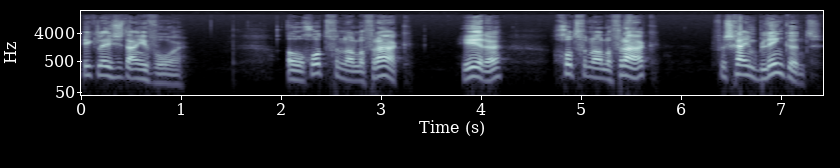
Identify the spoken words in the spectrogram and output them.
Ik lees het aan je voor. O God van alle wraak, Heere, God van alle wraak, verschijn blinkend.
